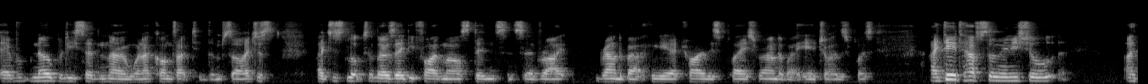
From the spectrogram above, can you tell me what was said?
every, nobody said no when I contacted them so I just I just looked at those 85 mile stints and said right roundabout here try this place roundabout here try this place I did have some initial I,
